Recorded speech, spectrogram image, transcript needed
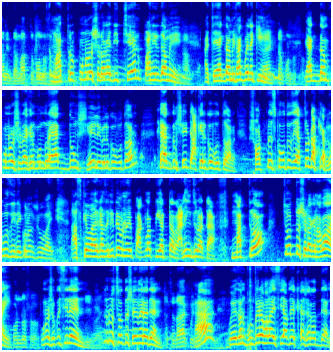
পানির দাম মাত্র পনেরোশো মাত্র পনেরোশো টাকায় দিচ্ছেন পানির দামে। হ্যাঁ। আচ্ছা একদমই থাকবে নাকি? একদম পনেরোশো রাখেন বন্ধুরা একদম সেই লেভেলের কবুতর একদম সেই ডাকের কবুতর। শর্ট প্লেস কবুতর যে এত ডাকে আমি বুঝি রে কোনো সময়। আজকে ভাইয়ের কাছে নিতে পারেন ওই পাগলা পিয়ারটা রানিং জোড়াটা। মাত্র চোদ্দোশো টাকা না ভাই? পনেরোশো। কইছিলেন? জি চোদ্দশো মেরে দেন। আচ্ছা হ্যাঁ? কই ধরুন ভুল করে ফেলাইছি আপনি খেসারত দেন।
